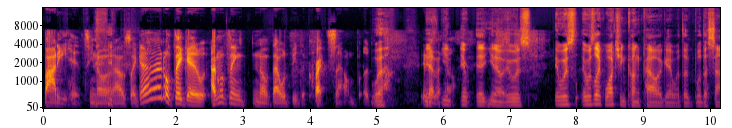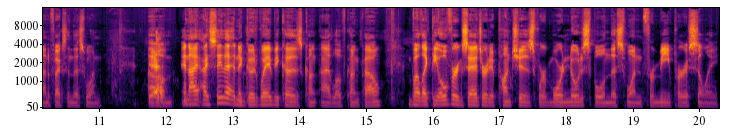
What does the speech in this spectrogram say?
body hits, you know. And I was like, eh, I don't think it, I don't think you know that would be the correct sound, but Well, you it- never you, know. it- it- you know, it was it was it was like watching Kung Pow again with the with the sound effects in this one. Yeah. Um, and I, I say that in a good way because Kung, I love Kung Pow, but like the over exaggerated punches were more noticeable in this one for me personally.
